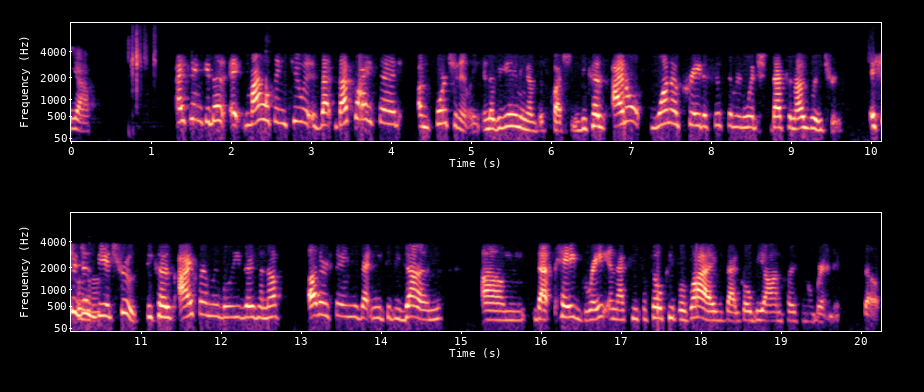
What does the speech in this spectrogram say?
yeah. I think that it, my whole thing too is that that's why I said unfortunately in the beginning of this question because I don't want to create a system in which that's an ugly truth. It should just mm-hmm. be a truth because I firmly believe there's enough other things that need to be done um, that pay great and that can fulfill people's lives that go beyond personal branding. So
